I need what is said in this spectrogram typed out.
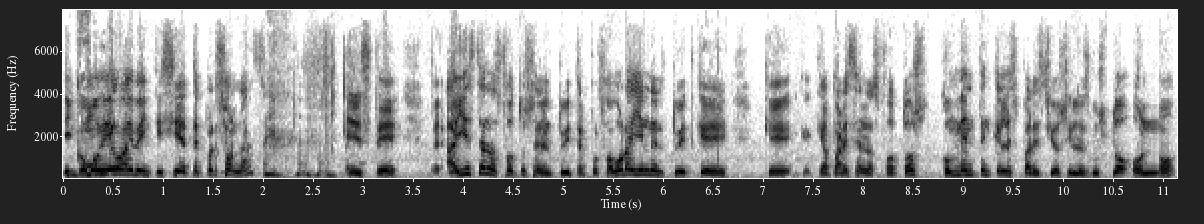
Y como Diego hay 27 personas, este, ahí están las fotos en el Twitter. Por favor, ahí en el tweet que, que, que, aparecen las fotos, comenten qué les pareció, si les gustó o no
